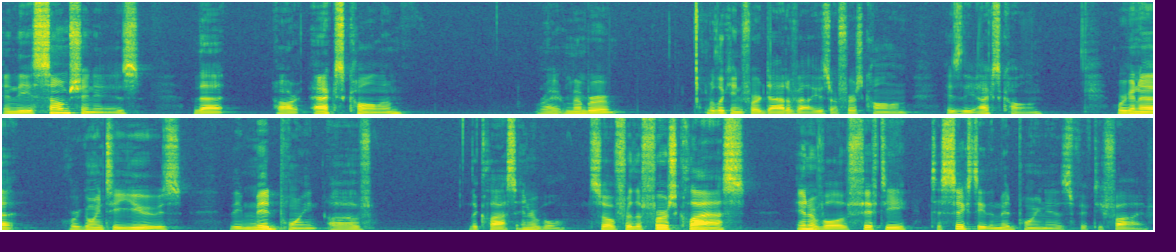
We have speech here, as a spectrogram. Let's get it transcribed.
And the assumption is that our x column, right, remember we're looking for data values, our first column is the x column. We're going to we're going to use the midpoint of the class interval. So for the first class interval of 50 to 60, the midpoint is 55.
